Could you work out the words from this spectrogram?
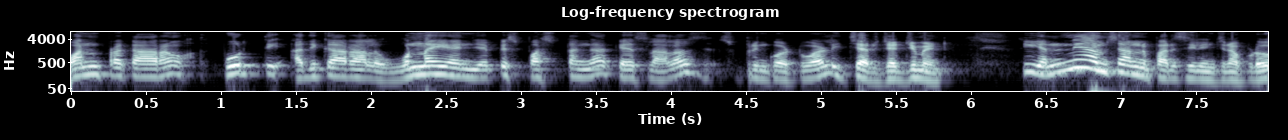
వన్ ప్రకారం పూర్తి అధికారాలు ఉన్నాయి అని చెప్పి స్పష్టంగా కేసులలో సుప్రీంకోర్టు వాళ్ళు ఇచ్చారు జడ్జిమెంట్. ఈ అన్ని అంశాలను పరిశీలించినప్పుడు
